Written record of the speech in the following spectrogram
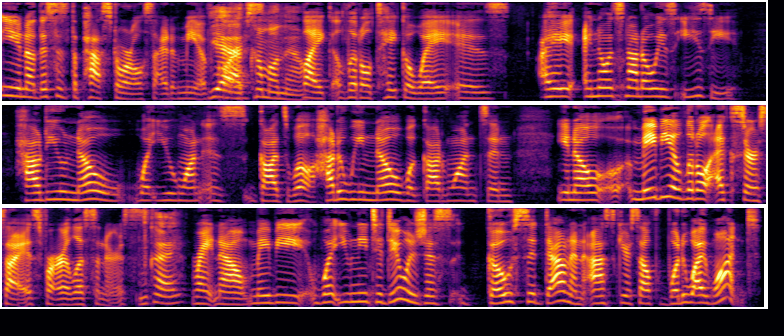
you know, this is the pastoral side of me, of yeah, course. come on now. Like, a little takeaway is I, I know it's not always easy how do you know what you want is God's will? How do we know what God wants? And, you know, maybe a little exercise for our listeners. Okay. Right now. Maybe what you need to do is just go sit down and ask yourself, what do I want?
